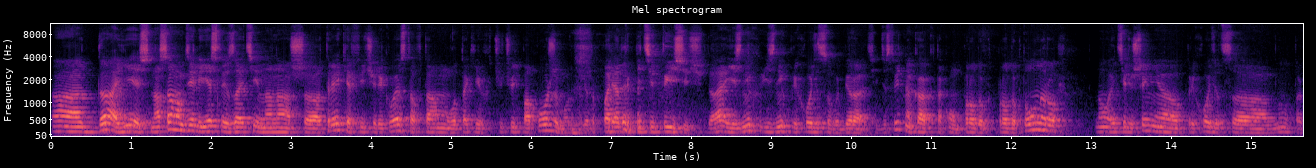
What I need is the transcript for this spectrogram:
А, да, есть. На самом деле, если зайти на наш а, трекер фичи реквестов, там вот таких чуть-чуть попозже, может где-то порядка пяти тысяч, да, из них, из них приходится выбирать. И действительно, как такому продукт, продукт оунеру но эти решения приходится, ну, так,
